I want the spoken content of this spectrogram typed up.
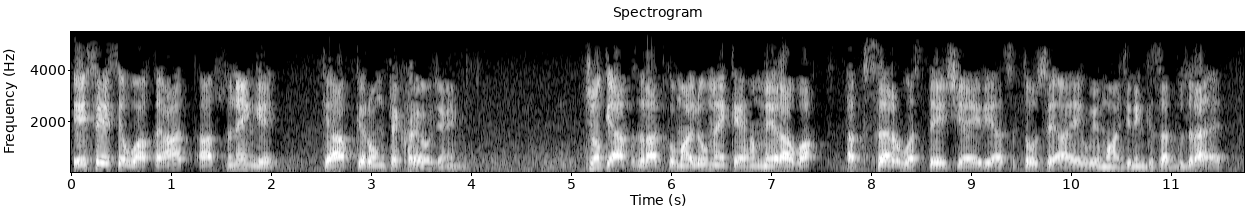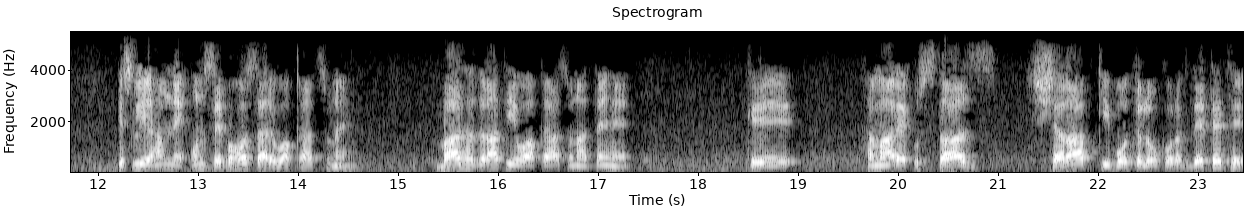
ایسے ایسے واقعات آپ سنیں گے کہ آپ کے رونگٹے کھڑے ہو جائیں گے۔ چونکہ آپ حضرات کو معلوم ہے کہ ہم میرا وقت اکثر وسط ایشیائی ریاستوں سے آئے ہوئے مہاجرین کے ساتھ گزرا ہے۔ اس لیے ہم نے ان سے بہت سارے واقعات سنے ہیں۔ بعض حضرات یہ واقعات سناتے ہیں کہ ہمارے استاذ شراب کی بوتلوں کو رکھ دیتے تھے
